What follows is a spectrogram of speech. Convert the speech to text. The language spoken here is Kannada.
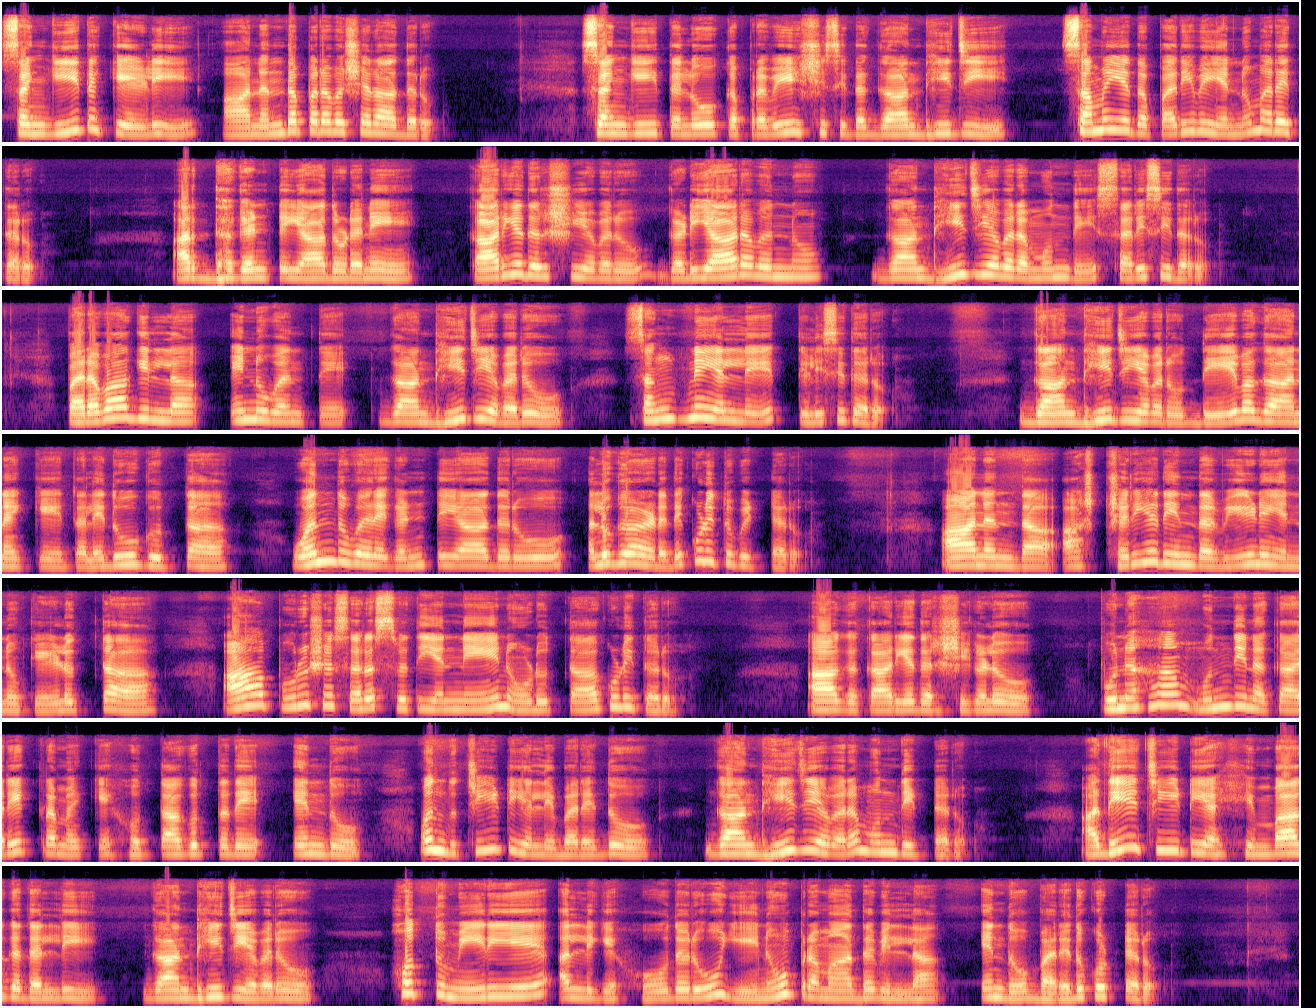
ಸಂಗೀತ ಕೇಳಿ ಆನಂದಪರವಶರಾದರು. ಸಂಗೀತ ಲೋಕ ಪ್ರವೇಶಿಸಿದ ಗಾಂಧೀಜಿ ಸಮಯದ ಪರಿವೆಯನ್ನು ಮರೆತರು. ಅರ್ಧ ಗಂಟೆಯಾದೊಡನೆ ಕಾರ್ಯದರ್ಶಿಯವರು ಗಡಿಯಾರವನ್ನು ಗಾಂಧೀಜಿಯವರ ಮುಂದೆ ಸರಿಸಿದರು. ಪರವಾಗಿಲ್ಲ ಎನ್ನುವಂತೆ ಗಾಂಧೀಜಿಯವರು ಸಂಜ್ಞೆಯಲ್ಲೇ ತಿಳಿಸಿದರು. ಗಾಂಧೀಜಿಯವರು ದೇವಗಾನಕ್ಕೆ ತಲೆದೂಗುತ್ತಾ ಒಂದೂವರೆ ಗಂಟೆಯಾದರೂ ಅಲುಗಾಡದೆ ಕುಳಿತುಬಿಟ್ಟರು. ಆನಂದ ಆಶ್ಚರ್ಯದಿಂದ ವೀಣೆಯನ್ನು ಕೇಳುತ್ತಾ ಆ ಪುರುಷ ಸರಸ್ವತಿಯನ್ನೇ ನೋಡುತ್ತಾ ಕುಳಿತರು. ಆಗ ಕಾರ್ಯದರ್ಶಿಗಳು, ಪುನಃ ಮುಂದಿನ ಕಾರ್ಯಕ್ರಮಕ್ಕೆ ಹೊತ್ತಾಗುತ್ತದೆ ಎಂದು ಒಂದು ಚೀಟಿಯಲ್ಲಿ ಬರೆದು ಗಾಂಧೀಜಿಯವರ ಮುಂದಿಟ್ಟರು. ಅದೇ ಚೀಟಿಯ ಹಿಂಭಾಗದಲ್ಲಿ ಗಾಂಧೀಜಿಯವರು, ಹೊತ್ತು ಮೀರಿಯೇ, ಅಲ್ಲಿಗೆ ಹೋದರೂ ಏನೂ ಪ್ರಮಾದವಿಲ್ಲ ಎಂದು ಬರೆದುಕೊಟ್ಟರು.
